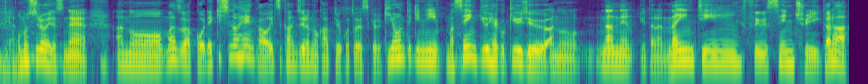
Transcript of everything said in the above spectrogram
Yeah. 面白いですね。あのまずはこう歴史の変化をいつ感じるのかということですけど、基本的に、まあ、1990あの何年言ったら 19th century から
